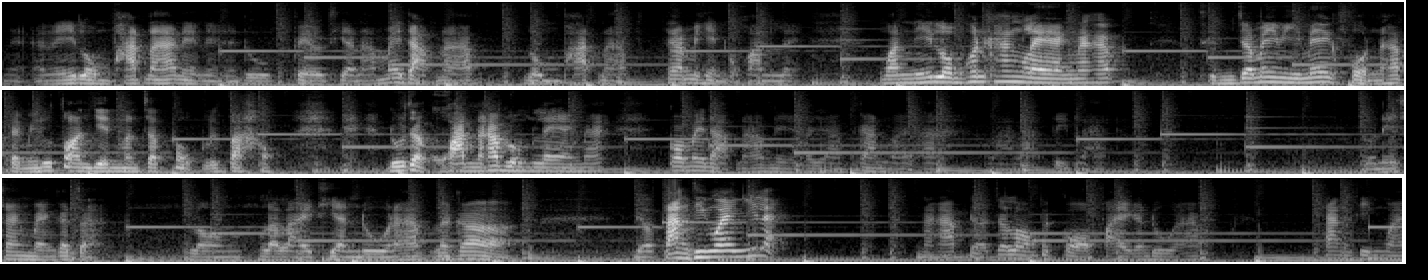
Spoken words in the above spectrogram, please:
เนี่ยอันนี้ลมพัดนะฮะเนี่ยเนี่ยดูเปลวเทียนนะไม่ดับนะครับ ลมพัดนะครับแทบไม่เห็นควันเลย วันนี้ลมค่อนข้างแรงนะครับ ถึงจะไม่มีเมฆฝนนะครับ แต่ไม่รู้ตอนเย็นมันจะตกหรือเปล่า ดูจากควันนะครับ ลมแรงนะ ก็ไม่ดับนะครับเนี่ยพยายามกั้นไว้อะมาละติดละ ตัวนี้ช่างแบงก์ก็จะลองละลายเทียนดูนะครับ แล้วก็เดี๋ยวตั้งทิ้งไว้อย่างนี้แหละนะครับ เดี๋ยวจะลองไปก่อไฟกันดูนะครับ ตั้งทิ้งไว้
